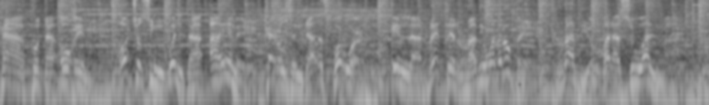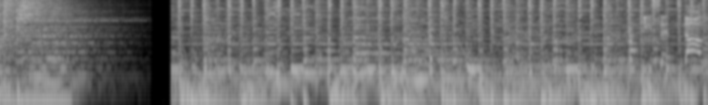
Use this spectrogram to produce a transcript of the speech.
KJON 850 AM, Carrollton Dallas Forward, en la red de Radio Guadalupe, radio para su alma. Y sentado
